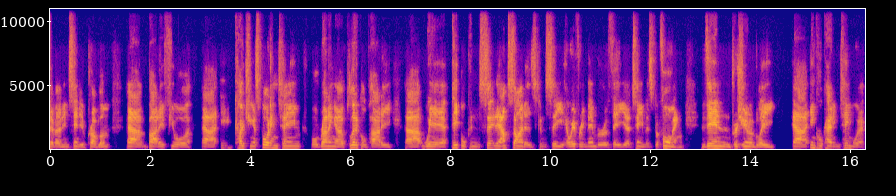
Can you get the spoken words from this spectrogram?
of an incentive problem. Um, but if you're uh, coaching a sporting team or running a political party uh, where people can see, outsiders can see how every member of the uh, team is performing, then presumably uh, inculcating teamwork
